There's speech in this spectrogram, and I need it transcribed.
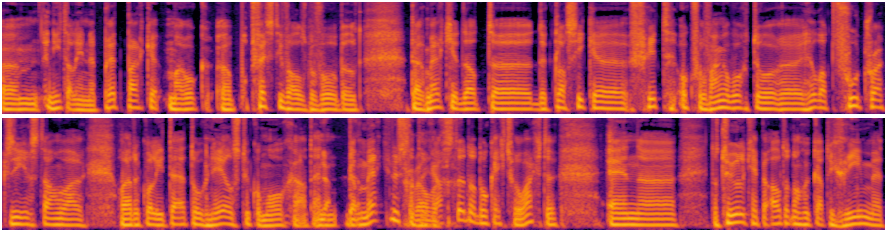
um, niet alleen in pretparken, maar ook uh, op festivals bijvoorbeeld. Daar merk je dat uh, de klassieke friet ook vervangen wordt door heel wat foodtrucks die hier staan, waar, waar de kwaliteit toch een heel stuk omhoog gaat. En ja, ja, merk je dus geweldig. dat de gasten dat ook echt verwachten. En natuurlijk heb je altijd nog een categorie met,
